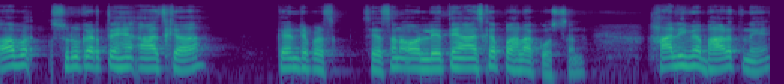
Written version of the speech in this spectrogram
अब शुरू करते हैं आज का करंट सेशन और लेते हैं आज का पहला क्वेश्चन हाल ही में भारत ने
